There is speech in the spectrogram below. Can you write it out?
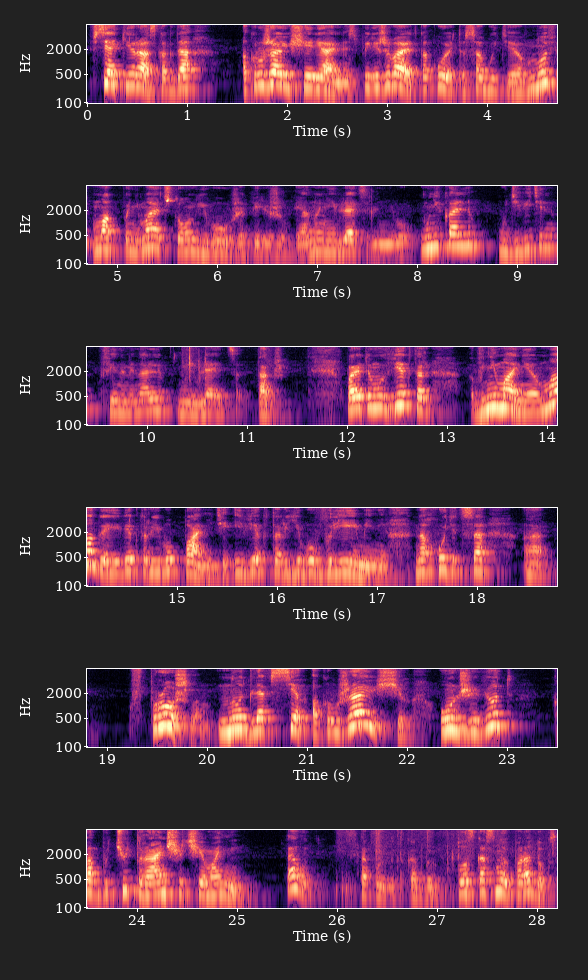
всякий раз, когда окружающая реальность переживает какое-то событие вновь, маг понимает, что он его уже пережил, и оно не является для него уникальным, удивительным, феноменальным, не является также. Поэтому вектор внимание мага и вектор его памяти, и вектор его времени находится а, в прошлом, но для всех окружающих он живет как бы чуть раньше, чем они. Да, вот такой вот как бы плоскостной парадокс.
